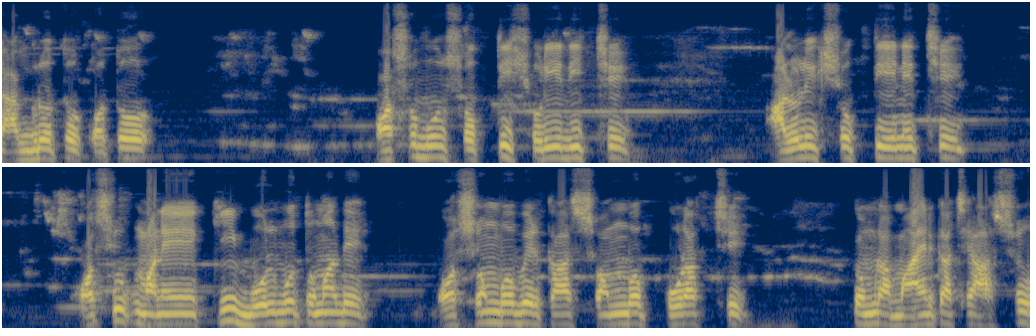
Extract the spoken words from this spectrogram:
জাগ্রত, কত অশুভ শক্তি সরিয়ে দিচ্ছে, আলোলিক শক্তি এনেছে। অসুখ মানে কি বলব তোমাদের? অসম্ভবের কাজ সম্ভব করাচ্ছে। তোমরা মায়ের কাছে আসো,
